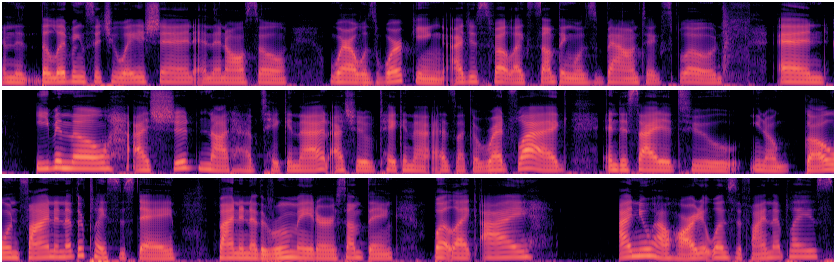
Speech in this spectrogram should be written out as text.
in the, the living situation and then also where I was working. I just felt like something was bound to explode. And even though I should not have taken that, I should have taken that as like a red flag and decided to, you know, go and find another place to stay, find another roommate or something. But like I I knew how hard it was to find that place.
